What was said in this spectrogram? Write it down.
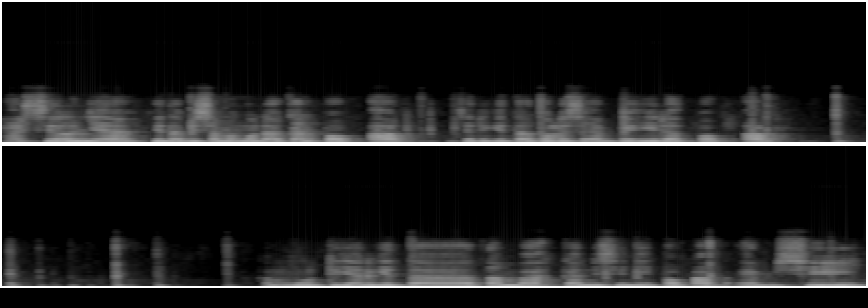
hasilnya, kita bisa menggunakan pop up. Jadi kita tulis mpi.popup. Kemudian kita tambahkan di sini pop up MC.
